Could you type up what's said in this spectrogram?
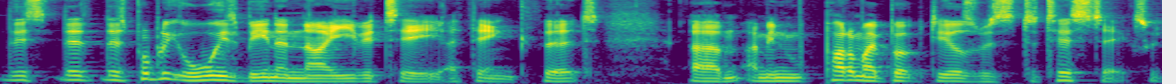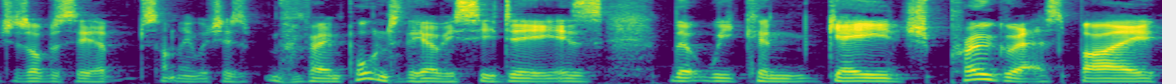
this there's, there's probably always been a naivety. I think that. Um, I mean, part of my book deals with statistics, which is obviously a, something which is very important to the OECD. Is that we can gauge progress by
